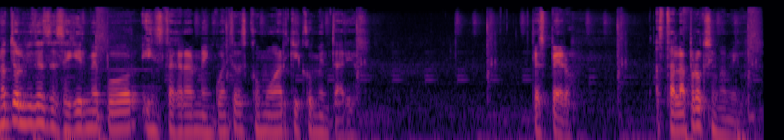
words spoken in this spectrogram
No te olvides de seguirme por Instagram, me encuentras como Arqui Comentarios. Te espero. Hasta la próxima amigos.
